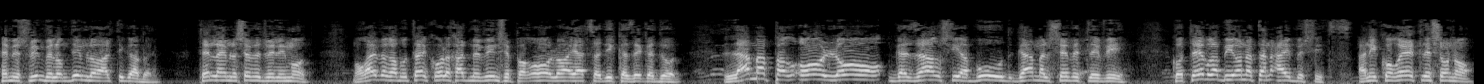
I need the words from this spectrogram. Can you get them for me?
הם יושבים ולומדים, לא, אל תיגע בהם. תן להם לשבת וללמוד. מוריי ורבותיי, כל אחד מבין שפרעה לא היה צדיק כזה גדול. למה פרעה לא גזר שיעבוד גם על שבט לוי? כותב רבי יונתן אייבשיץ, אני קורא את לשונו,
